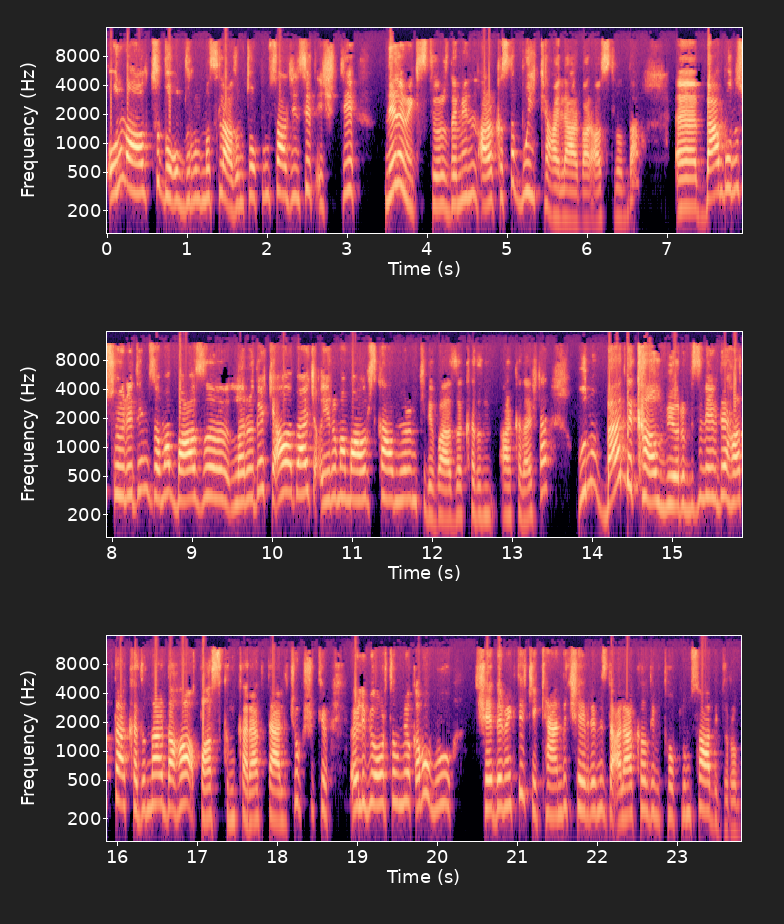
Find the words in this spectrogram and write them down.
onun altı doldurulması lazım. Toplumsal cinsiyet eşitliği ne demek istiyoruz demenin arkasında bu hikayeler var aslında. Ee, ben bunu söylediğim zaman bazıları diyor ki Aa, ben hiç ayırıma maruz kalmıyorum ki diyor bazı kadın arkadaşlar. Bunu ben de kalmıyorum. Bizim evde hatta kadınlar daha baskın karakterli. Çok şükür öyle bir ortamım yok ama bu şey demektir ki kendi çevremizle alakalı bir toplumsal bir durum.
